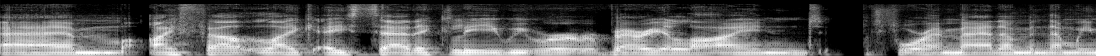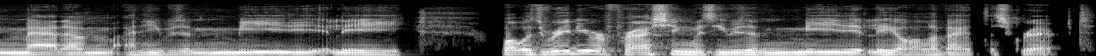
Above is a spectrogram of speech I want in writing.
Um, I felt like aesthetically we were very aligned before I met him, and then we met him, and he was immediately. What was really refreshing was he was immediately all about the script.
